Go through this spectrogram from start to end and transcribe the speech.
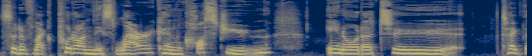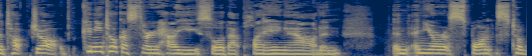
sort of like put on this larrikin costume in order to take the top job. Can you talk us through how you saw that playing out and and, and your response to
